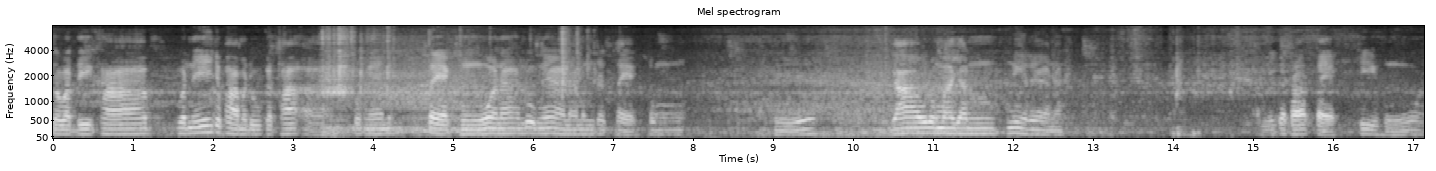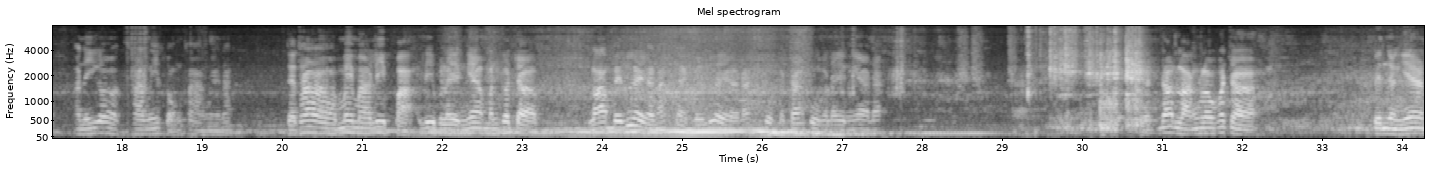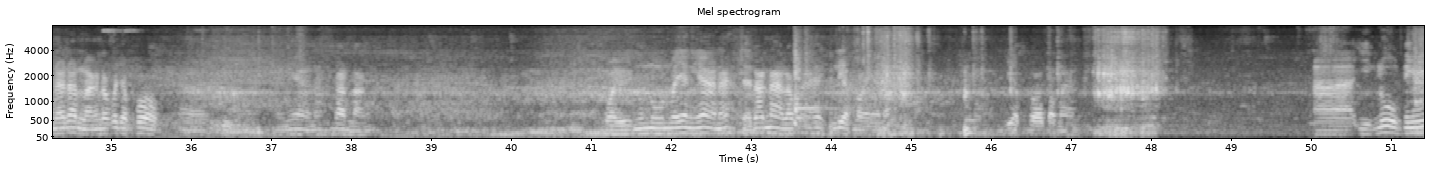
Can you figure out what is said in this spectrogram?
สวัสดีครับ วันนี้จะพามาดูกระทะอ่าพวกนี้มันแตกหูอะนะลูกเนี้ยนะมันจะแตกตรงหูยาวลงมายันนี่เลยนะ อันนี้กระทะแตกที่หู อันนี้ก็ทางนี้สองทางไงนะ แต่ถ้าไม่มารีบปะรีบอะไรอย่างเงี้ย มันก็จะลามไปเรื่อยอะนะแตกไปเรื่อยอะนะพวกกระทะพวกอะไรอย่างเงี้ยนะ แต่ ด้านหลังเราก็จะเป็นอย่างเงี้ยนะด้านหลังเราก็จะพอกอ่าปิดอย่างเงี้ยนะด้านหลัง ปล่อยนูนๆไว้อย่างเงี้ยนะแต่ด้านหน้าเราก็ให้เรียบหน่อยนะเรียบพอประมาณ อ่าอีกลูกนี้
